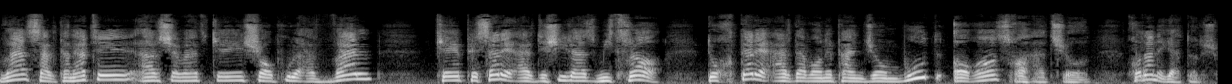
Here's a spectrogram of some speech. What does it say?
و سلطنت عرض شود که شاپور اول که پسر اردشیر از میترا دختر اردوان پنجم بود آغاز خواهد شد. خدا نگهدارش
